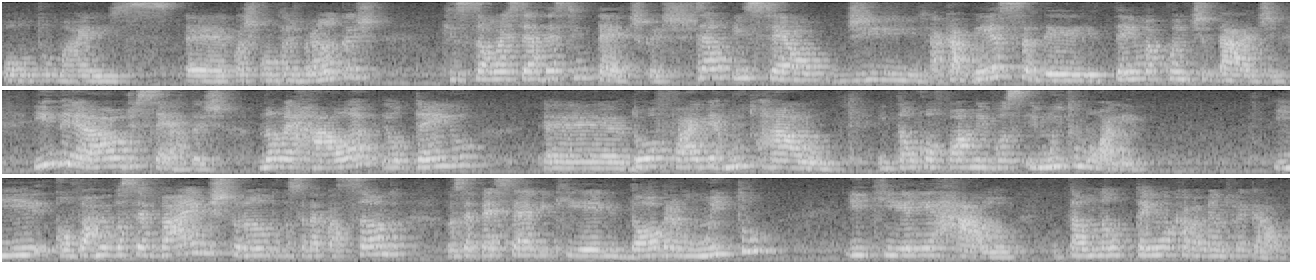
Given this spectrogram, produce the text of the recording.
ponto mais, é, com as pontas brancas que são as cerdas sintéticas. É um pincel de... a cabeça dele tem uma quantidade ideal de cerdas. Não é rala, eu tenho é, dual fiber muito ralo, então conforme você... e muito mole. E conforme você vai misturando, você vai passando, você percebe que ele dobra muito e que ele é ralo. Então não tem um acabamento legal.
